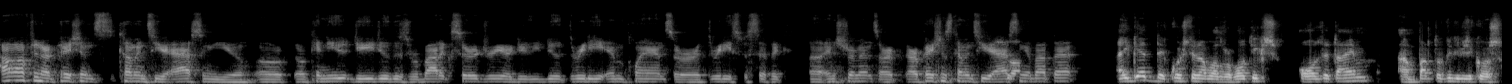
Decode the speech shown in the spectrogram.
how often are patients coming to you asking you or, or can you do you do this robotic surgery or do you do 3d implants or 3d specific uh, instruments? Are, are patients coming to you asking about that? I get the question about robotics all the time. And part of it is because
